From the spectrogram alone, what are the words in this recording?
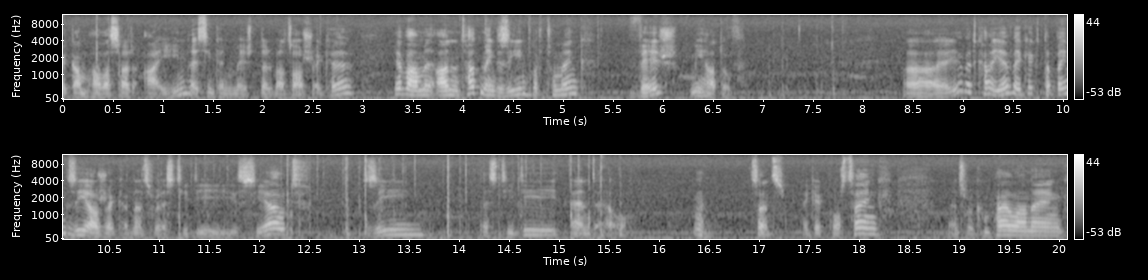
է կամ հավասար i-ին, այսինքն մեր տրված արժեքը, եւ անընդհատ մենք z-ին բրթում ենք վեր մի հատով եւ այդքան եւ եկեք տպենք z արժեքը, նենց որ std cout z, std, and l. Hmm, sense, եկեք փորձենք, հենց որ compile անենք,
